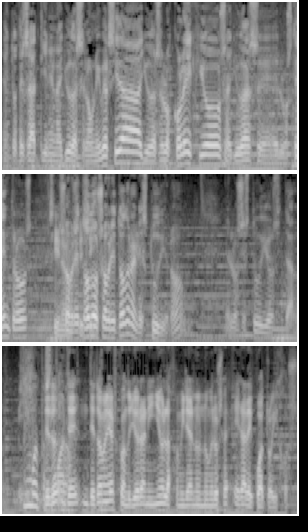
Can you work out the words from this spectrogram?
Entonces ya tienen ayudas en la universidad, ayudas en los colegios, ayudas en los centros, Sí, no, sobre sí, todo, sí. sobre todo en el estudio, ¿no? En los estudios y tal. Y, Muy De, positivo. to- de- de todas maneras, cuando yo era niño, la familia no numerosa era de cuatro hijos.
